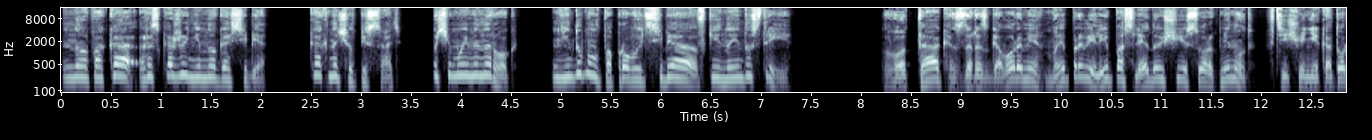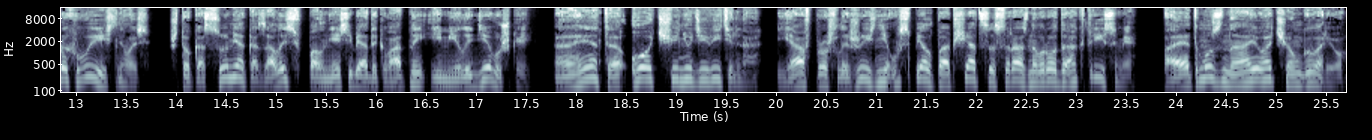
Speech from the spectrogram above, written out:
Но пока расскажи немного о себе. Как начал писать? Почему именно рок? Не думал попробовать себя в киноиндустрии?» Вот так, за разговорами, мы провели последующие 40 минут, в течение которых выяснилось, что Касуми оказалась вполне себе адекватной и милой девушкой. А это очень удивительно. Я в прошлой жизни успел пообщаться с разного рода актрисами, Поэтому знаю, о чем говорю.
